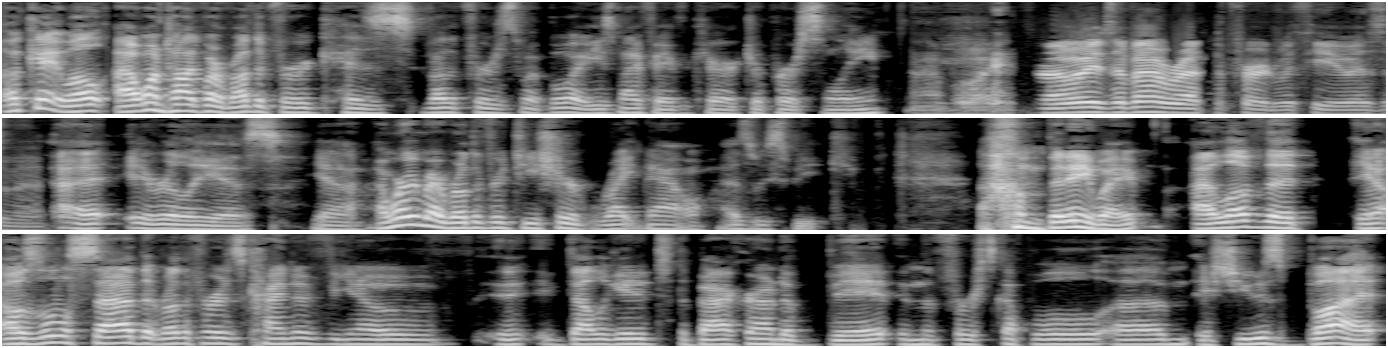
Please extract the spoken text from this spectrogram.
Okay, well, I want to talk about Rutherford because Rutherford is my boy. He's my favorite character personally. Oh boy, it's always about Rutherford with you, isn't it? Uh, it really is. Yeah, I'm wearing my Rutherford T-shirt right now as we speak. Um, but anyway, I love that. You know, I was a little sad that Rutherford is kind of you know i- i- delegated to the background a bit in the first couple um, issues, but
